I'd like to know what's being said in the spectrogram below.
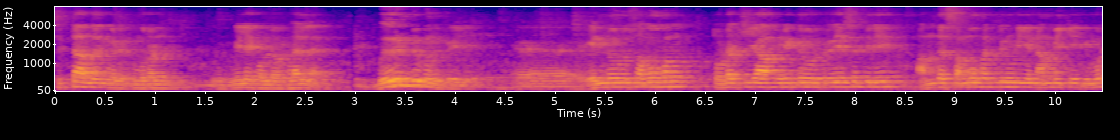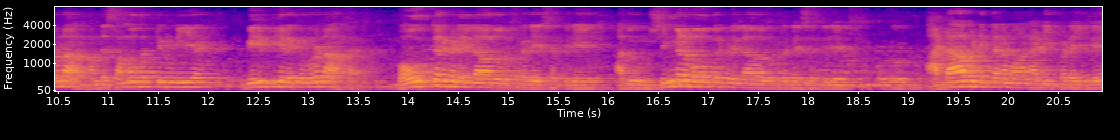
சித்தாந்தங்களுக்கு முரண் நிலை கொண்டவர்கள் அல்ல. வேண்டும் என்று இன்னொரு சமூகம் தொடர்ச்சியாக இருக்கிற ஒரு பிரதேசத்திலே அந்த சமூகத்தினுடைய நம்பிக்கைக்கு முரணாக அந்த சமூகத்தினுடைய விருப்பியலுக்கு முரணாக பௌத்தர்கள் இல்லாத ஒரு பிரதேசத்திலே அதுவும் சிங்கள பௌத்தர்கள் இல்லாத ஒரு பிரதேசத்திலே ஒரு அடாவடித்தனமான அடிப்படையிலே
